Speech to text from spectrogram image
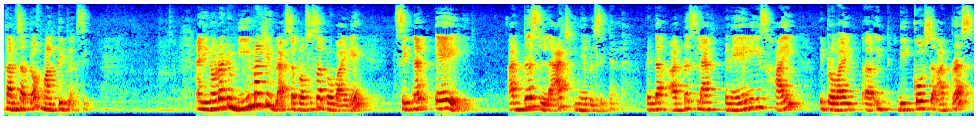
concept of multiplexing. And in order to demultiplex, the processor provide a signal ALE, address latch enable signal. When the address latch, when ALE is high, it provide, uh, it decodes the address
